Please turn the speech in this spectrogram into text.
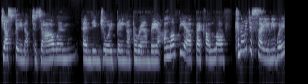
just been up to Darwin and enjoyed being up around there. I love the outback. I love, can I just say anywhere?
